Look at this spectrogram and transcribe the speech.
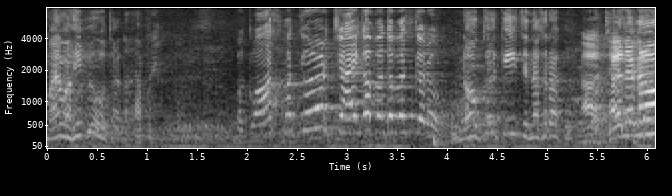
मैं वहीं पे होता ना। बकवास मत करो और चाय का बंदोबस्त करो। नौकर की नखरा की हाँ, चाय अच्छा। नखरा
